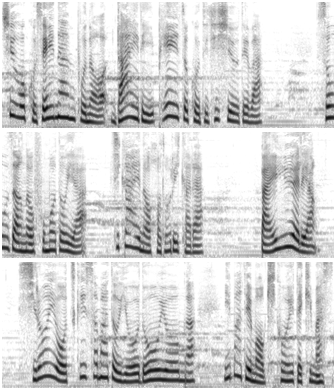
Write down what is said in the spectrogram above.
中国西南部の大理ペイ族自治州では、早山のふもとや次回のほとりから、白月亮、白いお月様という童謡が今でも聞こえてきます。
